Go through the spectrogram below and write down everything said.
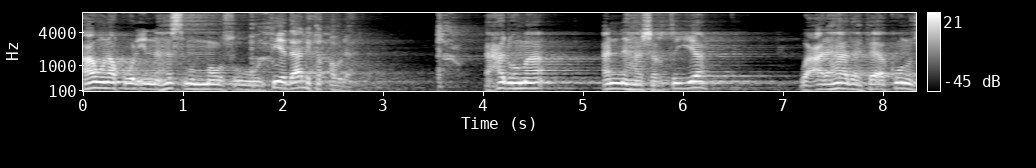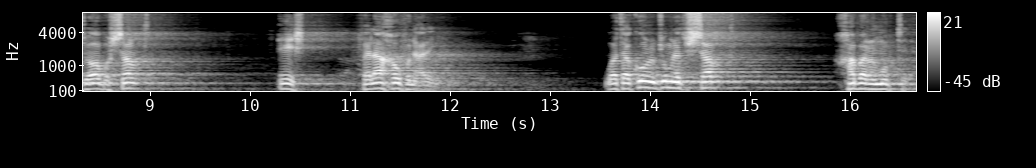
أو نقول إنها اسم موصول. في ذلك قولان. أحدهما أنها شرطية وعلى هذا فيكون جواب الشرط إيش؟ فلا خوف عليه. وتكون جملة الشرط خبر المبتدأ.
